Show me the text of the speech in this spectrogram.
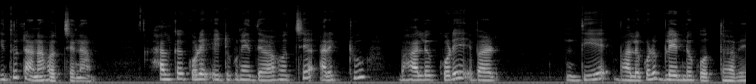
কিন্তু টানা হচ্ছে না। হালকা করে এইটুকুনি দেওয়া হচ্ছে, আর একটু ভালো করে এবার দিয়ে ভালো করে ব্লেন্ডও করতে হবে।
